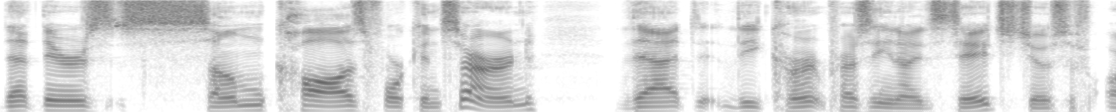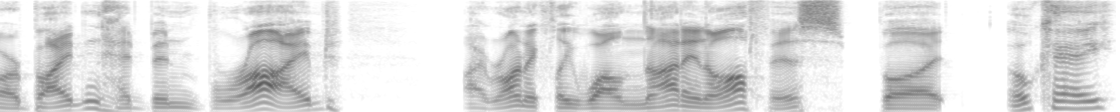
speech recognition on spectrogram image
that there's some cause for concern that the current president of the United States, Joseph R. Biden, had been bribed, ironically, while not in office. But okay,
